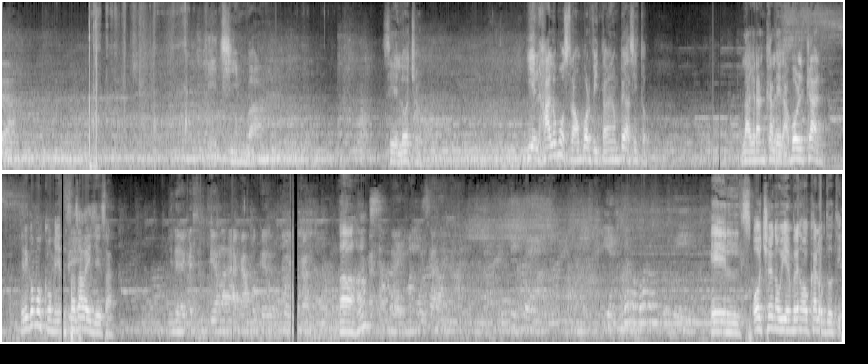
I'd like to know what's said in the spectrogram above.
sea. Qué chimba. Sí, el 8. Y el Halo mostraron por fin también un pedacito. La gran calera, volcán. Mire cómo comienza esa belleza. Y debe que sin tierra de acá porque es un volcán. Ajá. Hay más volcanes. El 8 de noviembre, nuevo Call of Duty.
